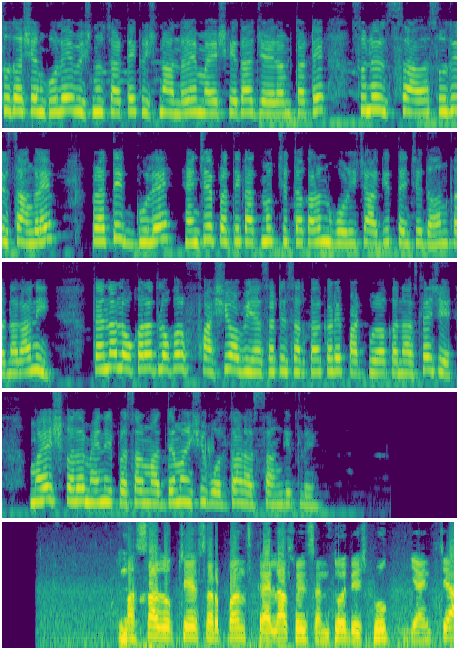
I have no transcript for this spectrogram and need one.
सुदर्शन गुले विष्णू चाटे कृष्ण आंधळे महेश केदार जयराम ताटे सुनील सा सुधीर सांगळे प्रतीक गुले यांचे प्रतिकात्मक चित्र काढून होळीच्या आगीत त्यांचे दहन करणार आणि त्यांना लवकरात लवकर फाशी व्हावी यासाठी सरकारकडे पाठपुरावा करणार असल्याचे महेश कदम यांनी प्रसारमाध्यमांशी बोलताना सांगितले. मस्साजोगचे सरपंच कैलासोई संतोष देशमुख यांच्या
